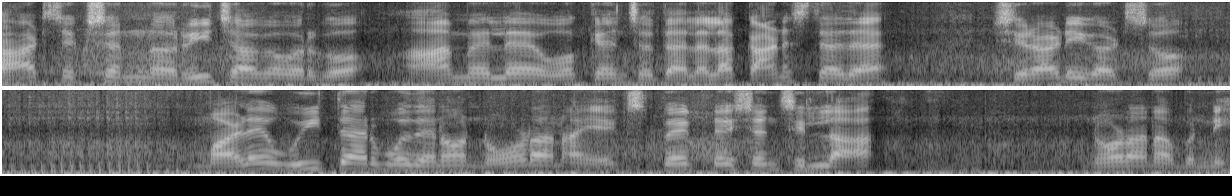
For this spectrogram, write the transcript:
ಘಾಟ್ ಸೆಕ್ಷನ್ ರೀಚ್ ಆಗೋವರೆಗೂ. ಆಮೇಲೆ ಓಕೆ ಅನ್ಸುತ್ತೆ, ಅಲ್ಲೆಲ್ಲ ಕಾಣಿಸ್ತಾ ಇದೆ. ಶಿರಾಡಿ ಘಾಟ್ಸು. ಮಳೆ ಉಯ್ತಾ ಇರ್ಬೋದೇನೋ ನೋಡೋಣ ಎಕ್ಸ್ಪೆಕ್ಟೇಷನ್ಸ್ ಇಲ್ಲ. ನೋಡೋಣ ಬನ್ನಿ.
